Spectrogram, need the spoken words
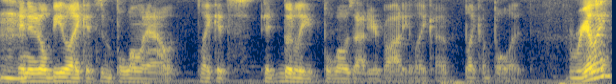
Mm. and it'll be like it's blown out, like it's it literally blows out of your body like a like a bullet. Really?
